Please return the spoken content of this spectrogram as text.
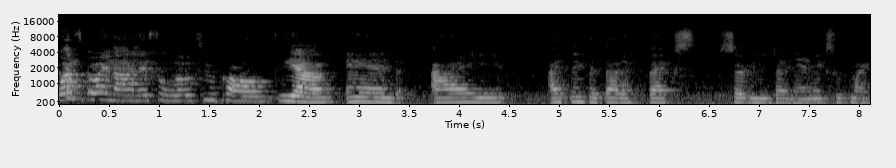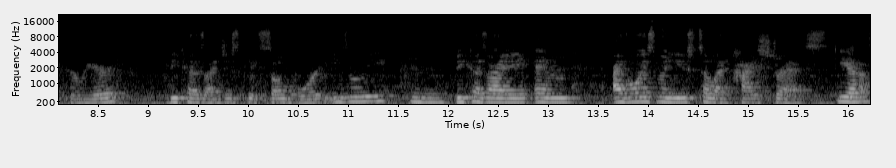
what's going on? It's a little too calm, yeah. and I, I think that that affects certain dynamics with my career because I just get so bored easily hmm because I am I've always been used to like high stress. Yeah.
